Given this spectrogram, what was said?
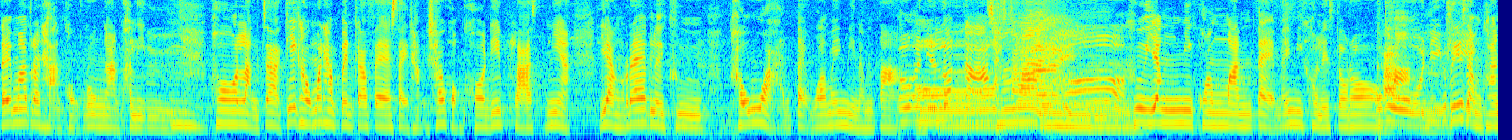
ได้มาตรฐานของโรงงานผลิต พอหลังจากที่เขามาทำเป็นกาแฟใส่ถังเช่าของ c o d y Plus เนี่ยอย่างแรกเลยคือเขาหวานแต่ว่าไม่มีน้ำตาลเอออันนี้เลิศนะใช่คือยังมีความมันแต่ไม่มีคอเลสเตอรอลโอ้โหดีก็ที่สำคัญ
